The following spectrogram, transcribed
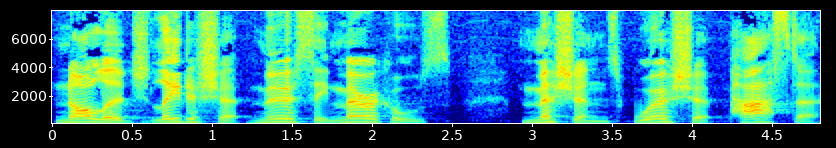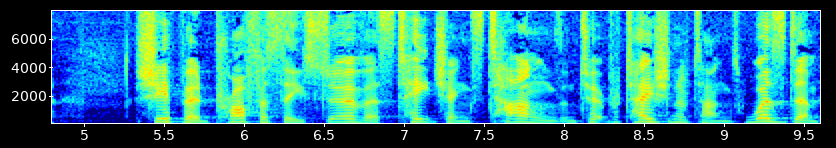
knowledge, leadership, mercy, miracles, missions, worship, pastor shepherd, prophecy, service, teachings, tongues, interpretation of tongues, wisdom,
